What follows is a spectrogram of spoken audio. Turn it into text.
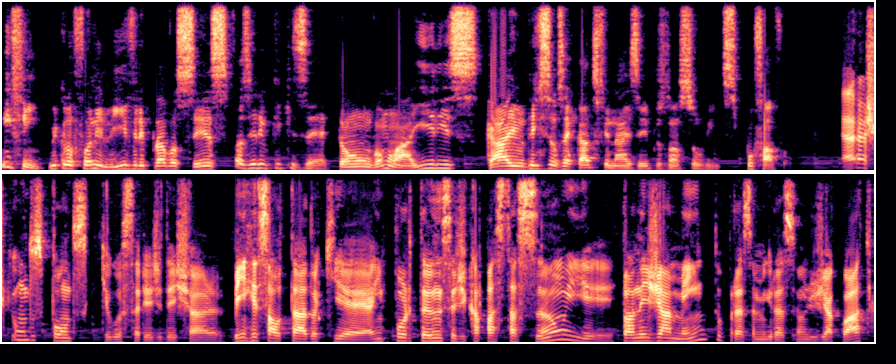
enfim, microfone livre para vocês fazerem o que quiser. Então, vamos lá, Iris, Caio, deixe seus recados finais aí para os nossos ouvintes, por favor. Acho que um dos pontos que eu gostaria de deixar bem ressaltado aqui é a importância de capacitação e planejamento para essa migração de GA4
